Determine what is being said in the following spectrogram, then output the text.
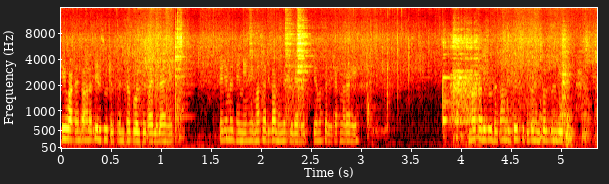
हे टाकायचे ते वाटण चांगलं तेल सुटेपर्यंत आहे त्याच्यामध्ये मी हे मसाले घालून घेतलेले आहेत. ते मसाले टाकणार आहे मसाले सुद्धा चांगले तेल सुटेपर्यंत परतून घ्यायचे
